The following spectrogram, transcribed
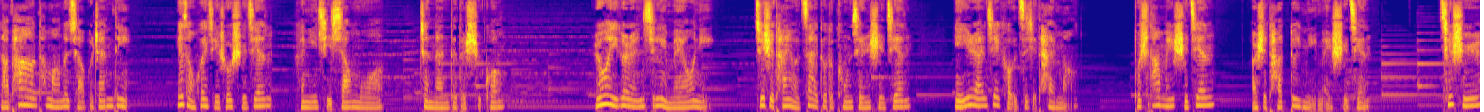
哪怕他忙得脚不沾地，也总会挤出时间和你一起消磨这难得的时光。如果一个人心里没有你，即使他有再多的空闲时间，你依然借口自己太忙，不是他没时间，而是他对你没时间。其实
